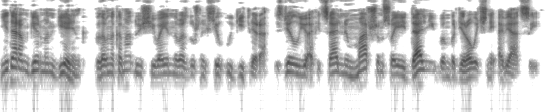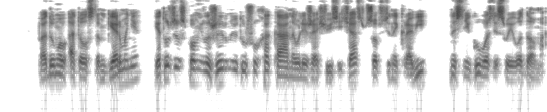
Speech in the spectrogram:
Недаром Герман Геринг, главнокомандующий военно-воздушных сил у Гитлера, сделал ее официальным маршем своей дальней бомбардировочной авиации. Подумав о толстом Германе, я тут же вспомнил жирную душу Хаканова, лежащую сейчас в собственной крови на снегу возле своего дома.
